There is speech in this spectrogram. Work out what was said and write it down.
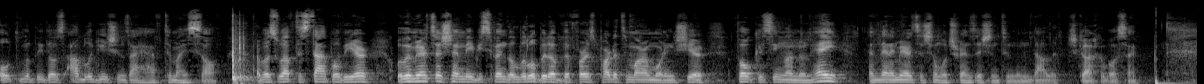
ultimately those obligations I have to myself. Rabbi, we'll have to stop over here. We'll Amir Hashem maybe spend a little bit of the first part of tomorrow morning shir focusing on Nun Hey, and then Amir Hashem will transition to Nun Dalit.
